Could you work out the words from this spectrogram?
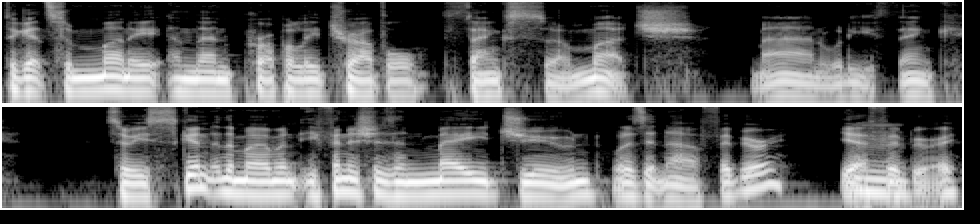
to get some money and then properly travel? Thanks so much. Man, what do you think? So he's skint at the moment. He finishes in May, June. What is it now? February? Yeah, mm-hmm. February.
